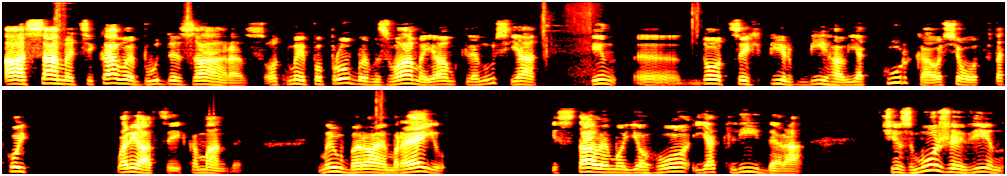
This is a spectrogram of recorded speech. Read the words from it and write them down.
А саме цікаве буде зараз. От ми попробуємо з вами, я вам клянусь, я він е, до цих пір бігав як курка, ось от в такій варіації команди. Ми вбираємо Рею і ставимо його як лідера. Чи зможе він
